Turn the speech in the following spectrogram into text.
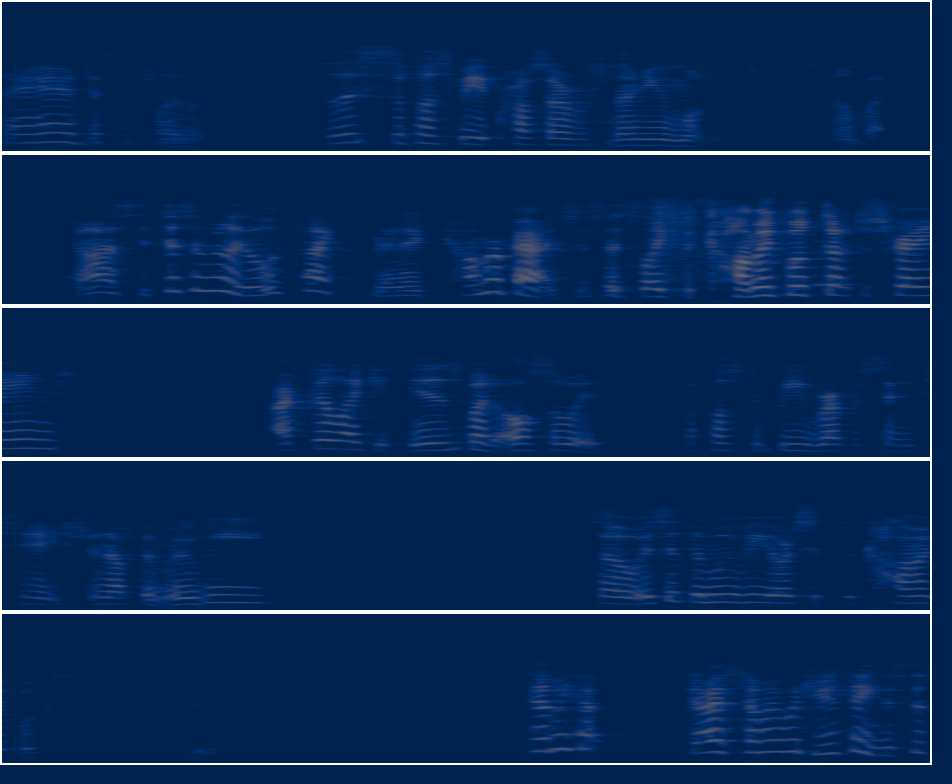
Their hair doesn't fully look. So this is supposed to be a crossover for the new Multiverse of Madness film, but honest, it doesn't really look like Benedict Cumberbatch. It's, it's like the comic book Doctor Strange. I feel like it is, but also it's supposed to be representation of the movie. So is it the movie or is it the comic book suit? Tell me, gu- guys, tell me what you think. Is this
